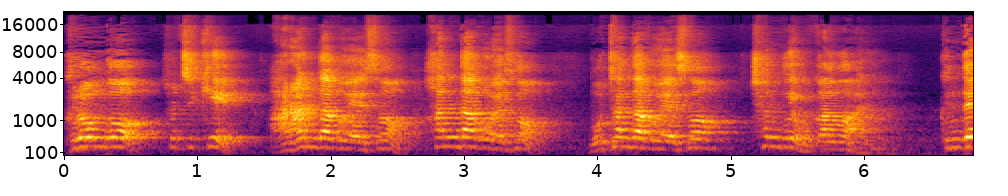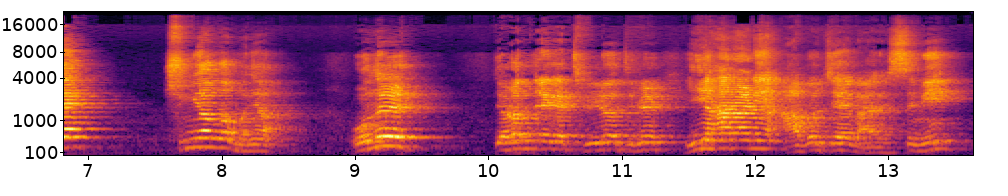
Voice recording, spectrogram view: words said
그런 거 솔직히 안 한다고 해서 한다고 해서 못 한다고 해서 천국에 못 가는 거 아니에요. 근데 중요한 건 뭐냐? 오늘 여러분들에게 들려드릴 이 하나님 아버지의 말씀이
